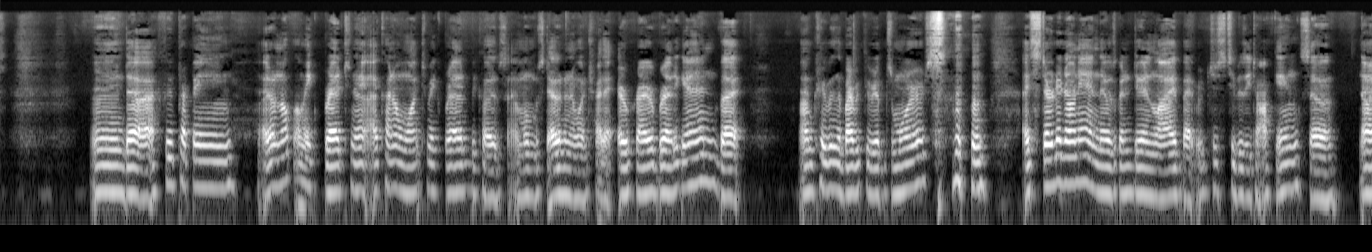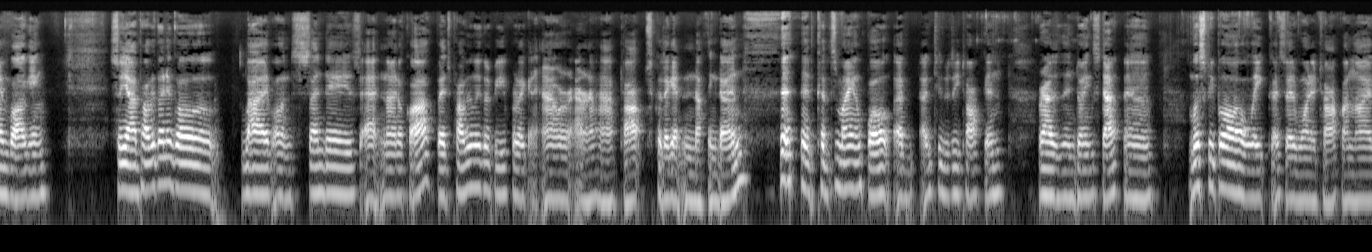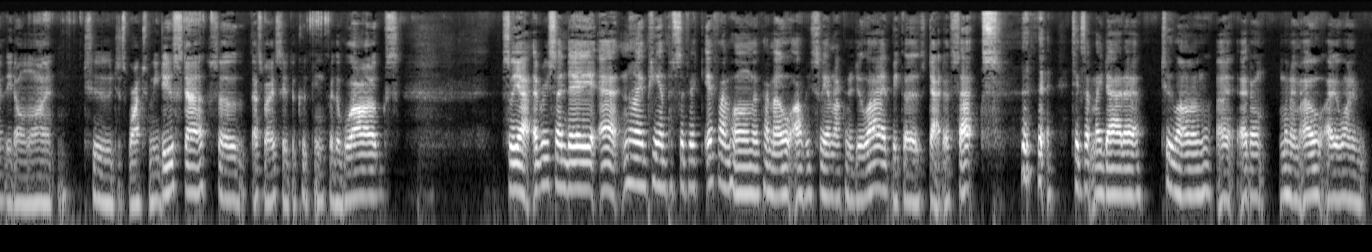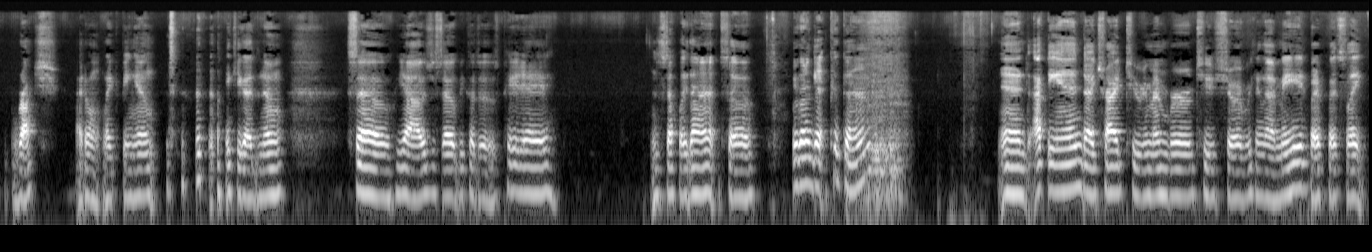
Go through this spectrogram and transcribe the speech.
and uh, food prepping I don't know if I'll make bread tonight. I kind of want to make bread because I'm almost out and I want to try that air fryer bread again. But I'm craving the barbecue ribs more. I started on it and I was going to do it in live, but we're just too busy talking. So now I'm vlogging. So yeah, I'm probably going to go live on Sundays at 9 o'clock. But it's probably going to be for like an hour, hour and a half tops because I get nothing done. because it's my fault. I'm, I'm too busy talking rather than doing stuff. And most people, like I said, want to talk on live. They don't want to just watch me do stuff. So that's why I say the cooking for the vlogs. So yeah, every Sunday at 9 p.m. Pacific, if I'm home, if I'm out, obviously I'm not going to do live because data sucks. takes up my data too long. I, I don't, when I'm out, I want to rush. I don't like being out, like you guys know. So, yeah, I was just out because it was payday and stuff like that. So, we're going to get cooking. And at the end, I tried to remember to show everything that I made, but if it's like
